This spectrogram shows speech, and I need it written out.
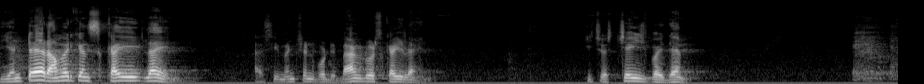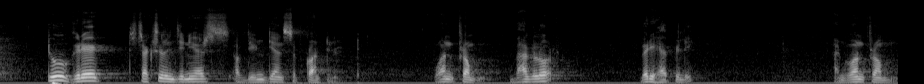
The entire American skyline, as he mentioned about the Bangalore skyline, it was changed by them. Two great structural engineers of the Indian subcontinent, one from Bangalore, very happily, and one from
